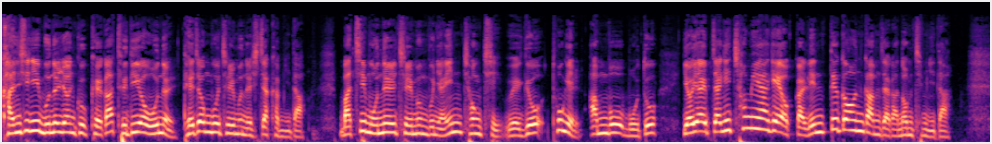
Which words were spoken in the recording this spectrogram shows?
간신히 문을 연 국회가 드디어 오늘 대정부 질문을 시작합니다. 마침 오늘 질문 분야인 정치, 외교, 통일, 안보 모두 여야 입장이 첨예하게 엇갈린 뜨거운 감자가 넘칩니다.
